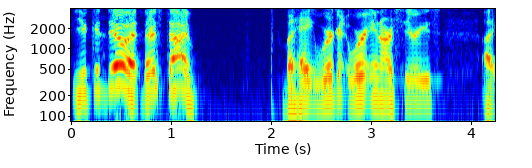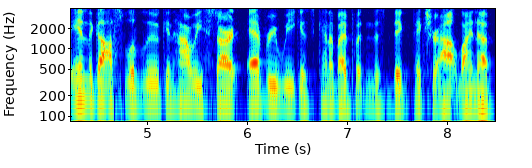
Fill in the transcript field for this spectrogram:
You could do it. There's time. But hey, we're, we're in our series uh, in the Gospel of Luke, and how we start every week is kind of by putting this big picture outline up.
